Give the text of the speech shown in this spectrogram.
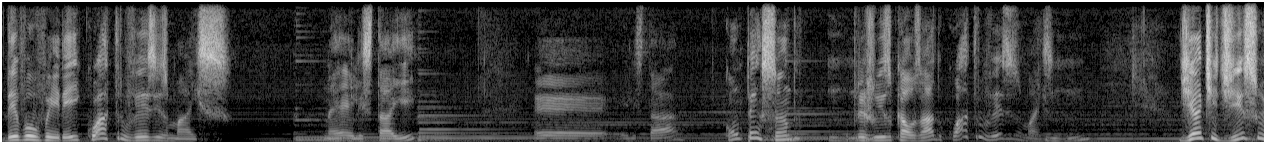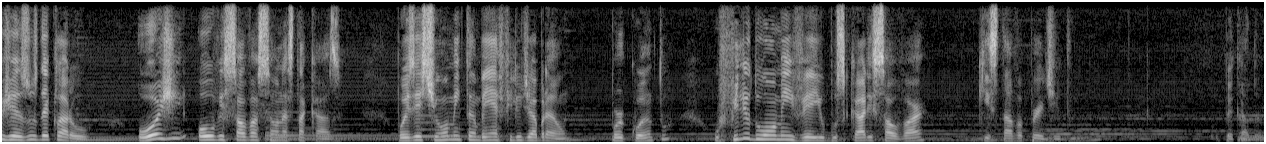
devolverei quatro vezes mais. Né? Ele está aí, está compensando o prejuízo causado quatro vezes mais. Uhum. Diante disso, Jesus declarou: Hoje houve salvação nesta casa, pois este homem também é filho de Abraão, porquanto o filho do homem veio buscar e salvar o que estava perdido. O pecador,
